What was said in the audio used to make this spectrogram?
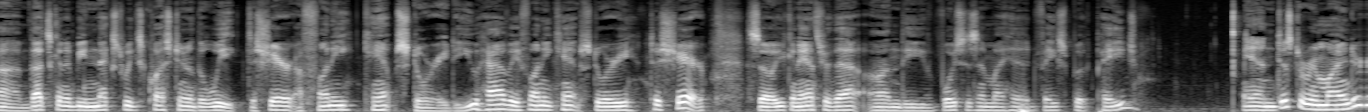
um, that's going to be next week's question of the week to share a funny camp story. Do you have a funny camp story to share? So you can answer that on the Voices in My Head Facebook page. And just a reminder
